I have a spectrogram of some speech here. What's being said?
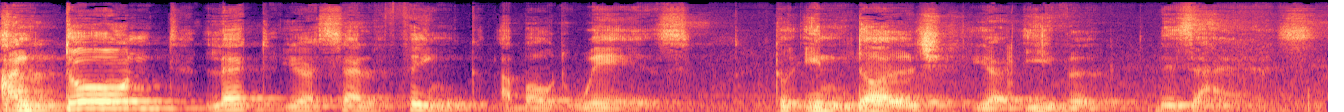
and don't let yourself think about ways to indulge your evil desires.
